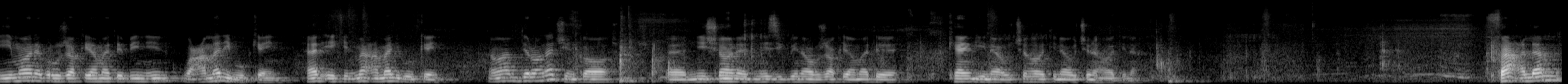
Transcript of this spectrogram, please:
إيمان برجا قيامت بينين وعملي بوكين هر ايكين ما عملي بوكين اما هم ديرانه چين كا نشانت نزيك بين رجا قيامت كنگينا و چهاتنا و چنهاتنا فاعلم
